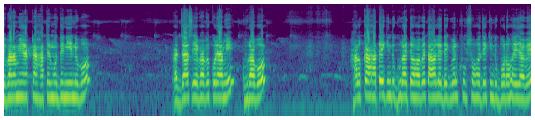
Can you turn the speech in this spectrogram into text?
এবার আমি একটা হাতের মধ্যে নিয়ে নেব। আর জাস্ট এভাবে করে আমি ঘোরাবো। হালকা হাতে কিন্তু ঘুরাইতে হবে, তাহলে দেখবেন খুব সহজে কিন্তু বড় হয়ে যাবে।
